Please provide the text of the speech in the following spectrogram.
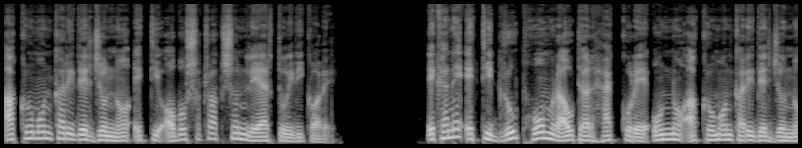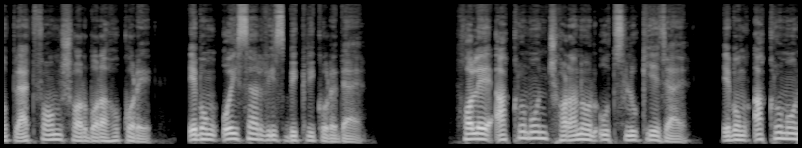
আক্রমণকারীদের জন্য একটি অবস্ট্রাকশন লেয়ার তৈরি করে। এখানে একটি গ্রুপ হোম রাউটার হ্যাক করে অন্য আক্রমণকারীদের জন্য প্ল্যাটফর্ম সরবরাহ করে এবং ওই সার্ভিস বিক্রি করে দেয়। ফলে আক্রমণ ছড়ানোর উৎস লুকিয়ে যায় এবং আক্রমণ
